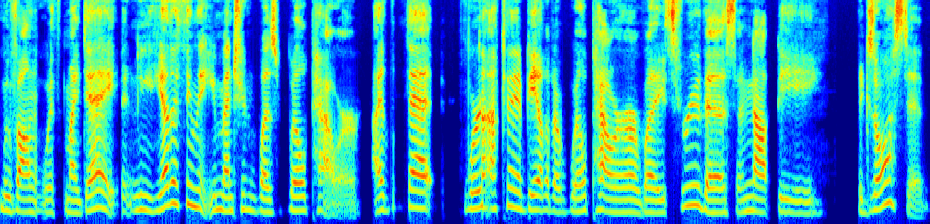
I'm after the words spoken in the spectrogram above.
move on with my day. The other thing that you mentioned was willpower. I that we're not going to be able to willpower our way through this and not be exhausted.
